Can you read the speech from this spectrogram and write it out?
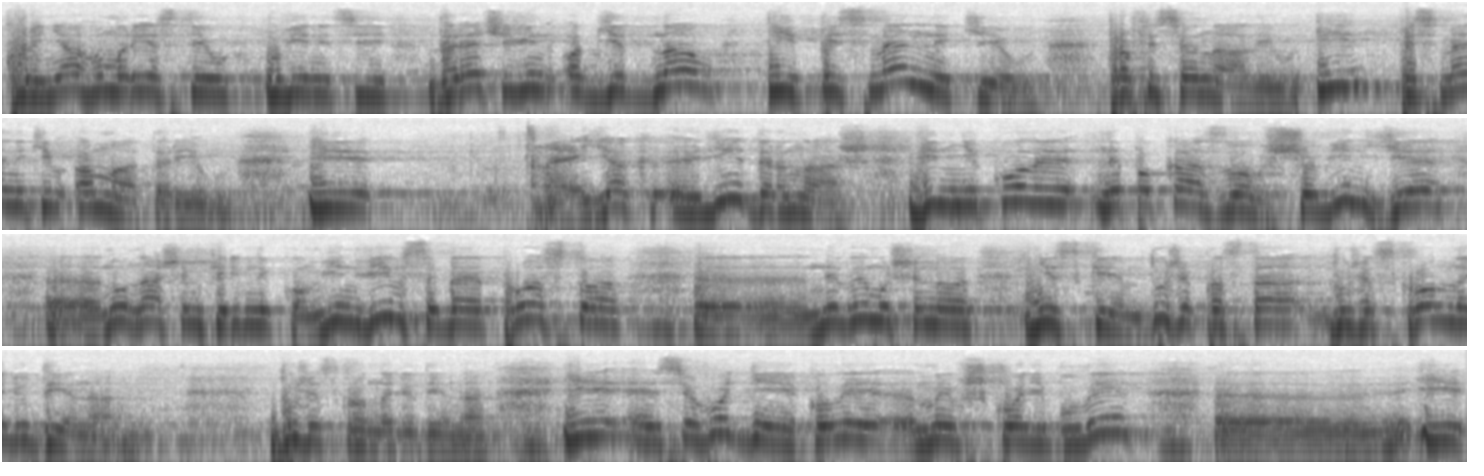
кореня гумористів у Вінниці. До речі, він об'єднав і письменників професіоналів, і письменників аматорів. І як е, лідер наш, він ніколи не показував, що він є е, ну, нашим керівником. Він вів себе просто е, невимушено ні з ким. Дуже проста, дуже скромна людина. Дуже скромна людина. І е, сьогодні, коли ми в школі були, е, і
